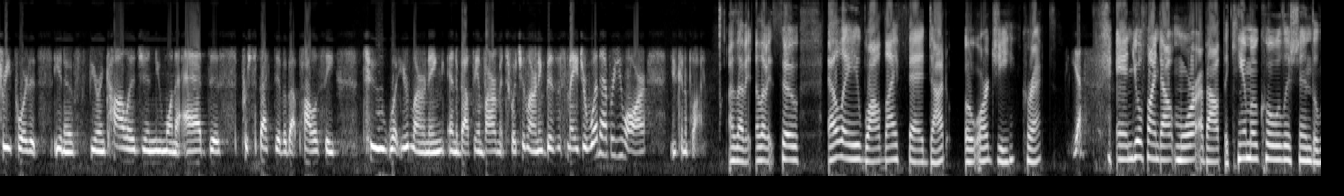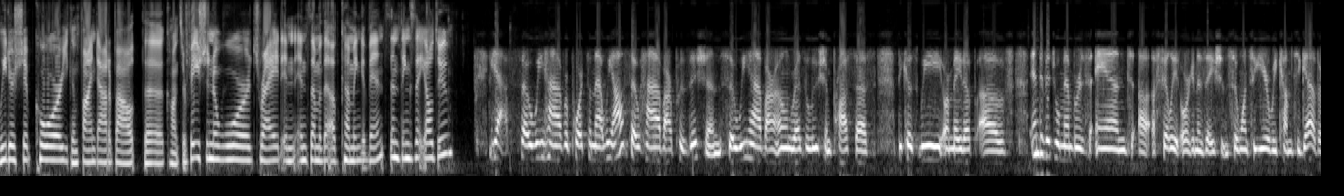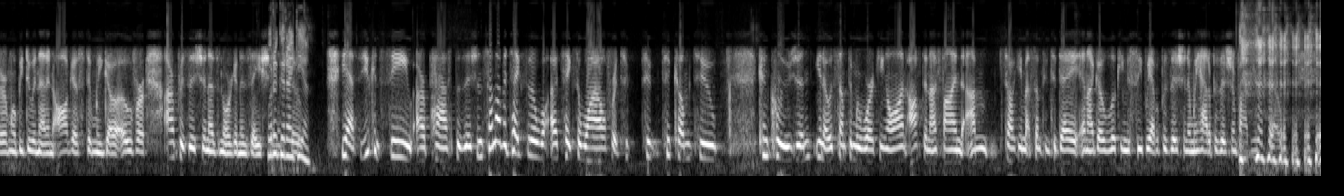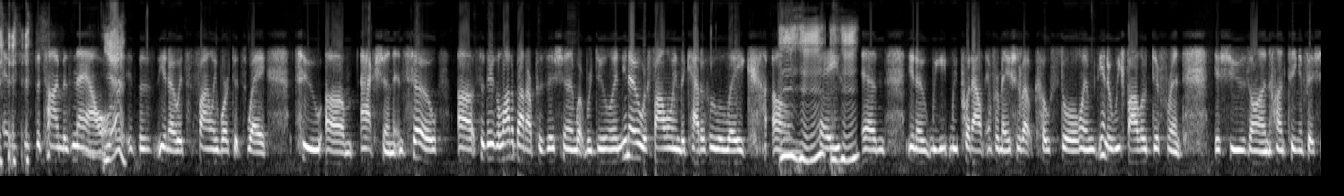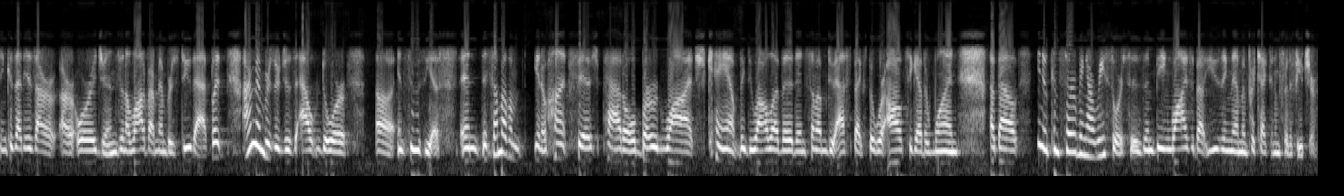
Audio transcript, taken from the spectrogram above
Shreveport. It's, you know, if you're in college and you want to add this perspective about policy to what you're learning and about the environment to what you're learning, business major, whatever you are, you can apply. I love it. I love it. So lawildlifefed.org, correct? Yes. And you'll find out more about the Camo Coalition, the Leadership Corps. You can find out about the Conservation Awards, right? And, and some of the upcoming events and things that y'all do. Yes, so we have reports on that. We also have our positions. So we have our own resolution process because we are made up of individual members and uh, affiliate organizations. So once a year we come together, and we'll be doing that in August, and we go over our position as an organization. What a good so, idea. Yes, you can see our past positions. Some of it takes a while, uh, takes a while for it to, to, to come to conclusion. You know, it's something we're working on. Often I find I'm talking about something today, and I go looking to see if we have a position, and we had a position five years ago, and it's just the time is now. Yeah. It you know, it's finally worked its way to um, action, and so uh, so there's a lot about our position, what we're doing. You know, we're following the Catahoula Lake um, Mm-hmm, case, and you know, we we put out information about coastal, and you know, we follow different issues on hunting and fishing because that is our our origins, and a lot of our members do that. But our members are just outdoor uh, enthusiasts, and some of them, you know, hunt, fish, paddle, bird watch, camp. They do all of it, and some of them do aspects. But we're all together one about you know conserving our resources and being wise about using them and protecting them for the future.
